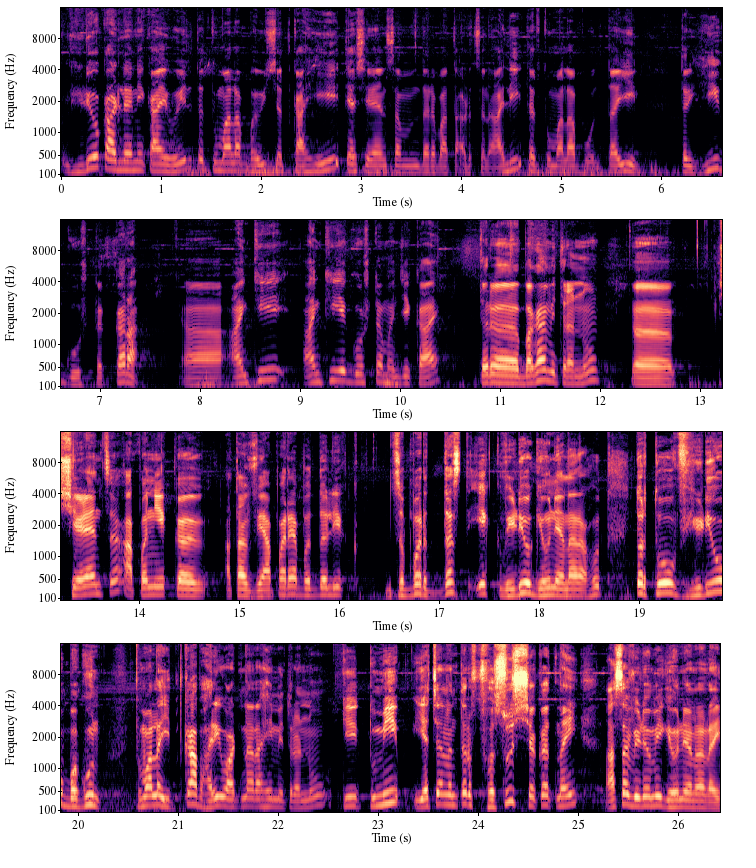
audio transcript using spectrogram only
व्हिडिओ काढल्याने काय होईल? तर तुम्हाला भविष्यात काहीही त्या शेळ्यांसंदर्भात अडचण आली तर तुम्हाला बोलता येईल. तर ही गोष्ट करा. आणखी आणखी एक गोष्ट म्हणजे काय? तर बघा मित्रांनो शेळ्यांचं आपण एक आता व्यापाऱ्याबद्दल एक जबरदस्त एक व्हिडिओ घेऊन येणार आहोत. तर तो व्हिडिओ बघून तुम्हाला इतका भारी वाटणार आहे मित्रांनो की तुम्ही याच्यानंतर फसूच शकत नाही असा व्हिडिओ मी घेऊन येणार आहे.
